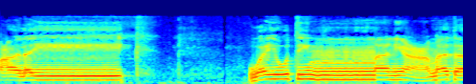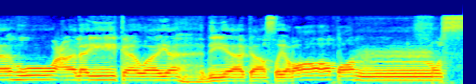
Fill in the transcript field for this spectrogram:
عليك. ويتم نعمته عليك ويهديك صراطا مستقيما.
